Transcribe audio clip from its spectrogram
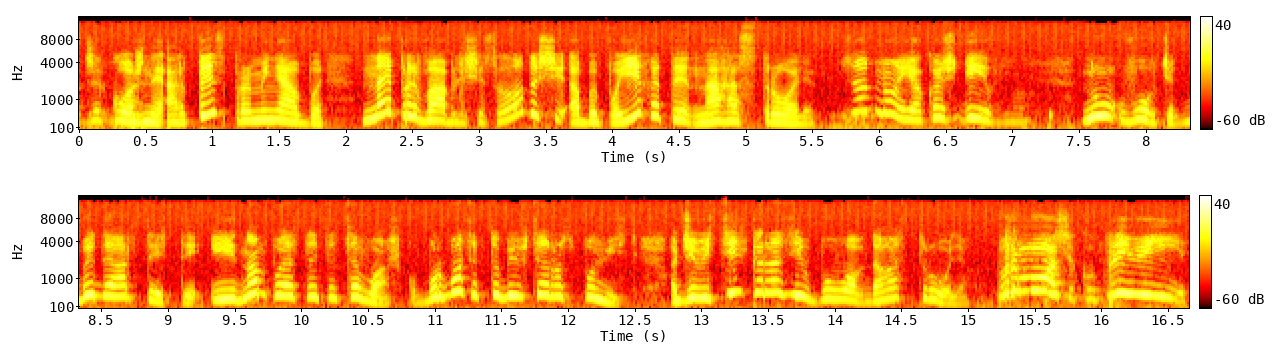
Адже кожний артист проміняв би найпривабліші солодощі, аби поїхати на гастролі. Все одно якось дивно. Ну, Вовчик, ми не артисти, і нам пояснити це важко. Бурбасик тобі все розповість, адже він стільки разів бував на гастролях. Бурмосику, привіт!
